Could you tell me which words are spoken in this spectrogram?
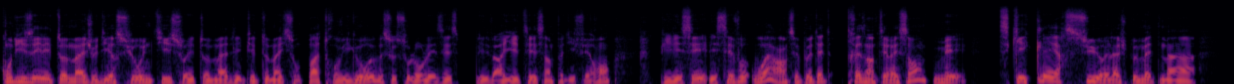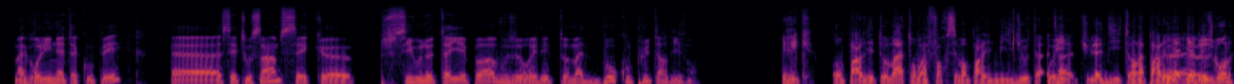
conduisez les tomates, je veux dire sur une tige, sur les tomates, les pieds de tomates, ils sont pas trop vigoureux parce que selon les, es- les variétés, c'est un peu différent. Puis laissez, laissez vo- voir, hein, c'est peut-être très intéressant, mais ce qui est clair, sûr, et là je peux mettre ma, ma grelinette à couper, euh, c'est tout simple, c'est que si vous ne taillez pas, vous aurez des tomates beaucoup plus tardivement. Eric, on parle des tomates, on va forcément parler de mildiou. Oui. tu l'as dit, tu en as parlé il y a- il y a, Euh, deux secondes.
